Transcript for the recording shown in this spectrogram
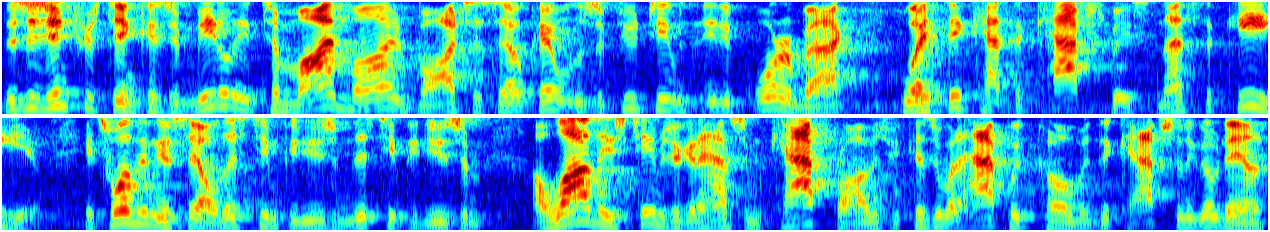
This is interesting because immediately, to my mind, Voch, I say, okay, well, there's a few teams that need a quarterback who I think have the cap space, and that's the key here. It's one thing to say, oh, this team could use him, this team could use him. A lot of these teams are going to have some cap problems because of what happened with COVID. The cap's going to go down.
